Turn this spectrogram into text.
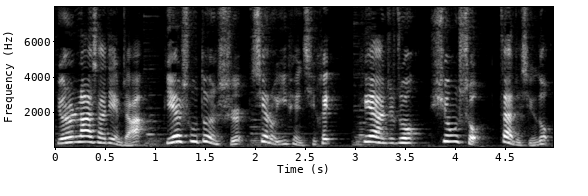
有人拉下电闸，别墅顿时陷入一片漆黑。黑暗之中，凶手再次行动。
